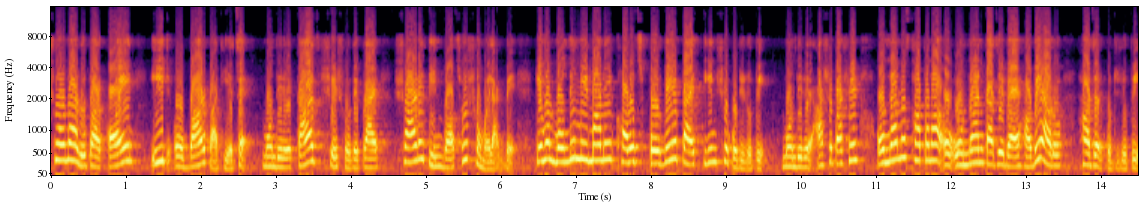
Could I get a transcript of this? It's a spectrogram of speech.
সোনা রূপার কয়েন, ইট ও বার পাঠিয়েছে। মন্দিরের কাজ শেষ হতে প্রায় সাড়ে তিন বছর সময় লাগবে। কেবল মন্দির নির্মাণে খরচ পড়বে প্রায় তিনশো কোটি রুপি। মন্দিরের আশেপাশের অন্যান্য স্থাপনা ও উন্নয়ন কাজে ব্যয় হবে আরও হাজার কোটি রুপি।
